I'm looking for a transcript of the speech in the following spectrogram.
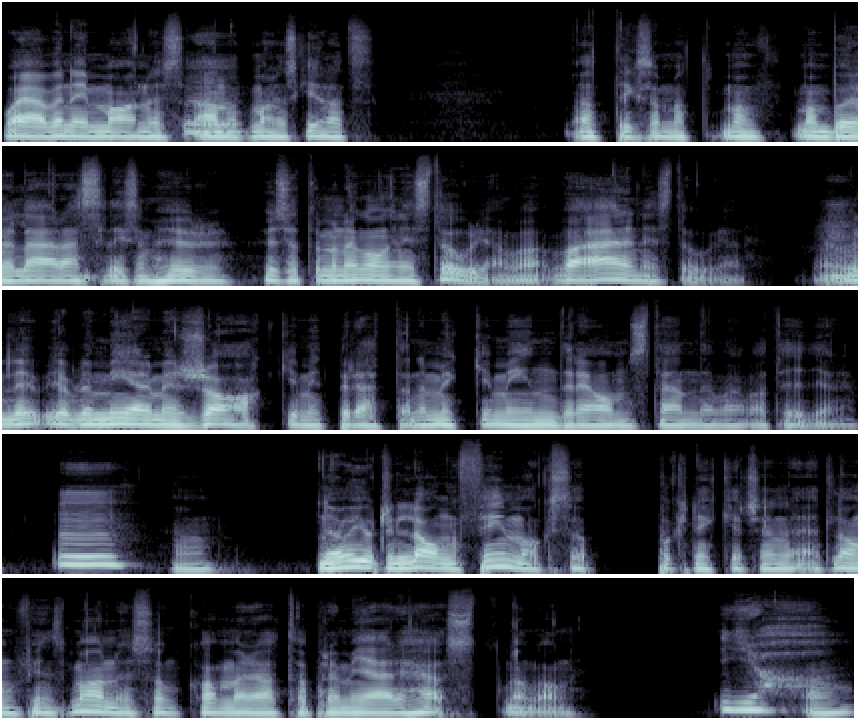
Och även i manus, Mm. annat manusskrivande. Att, att, liksom att man, man börjar lära sig liksom hur, hur sätter man igång en historia. Vad, vad är en historia? Blev, jag blev mer och mer rak i mitt berättande. Mycket mindre omständig än vad jag var tidigare. Mm. Ja. Nu har vi gjort en långfilm också på Knyckertz. Ett långfilmsmanus som kommer att ha premiär i höst någon gång. Ja. Ja.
